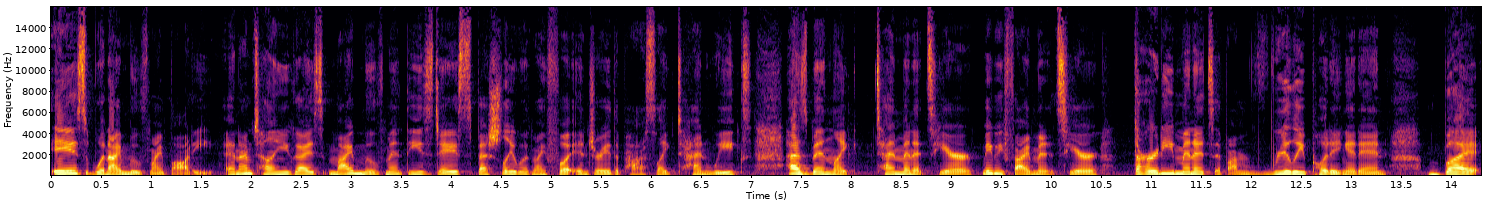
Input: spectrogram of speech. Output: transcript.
is when I move my body. And I'm telling you guys, my movement these days, especially with my foot injury the past like 10 weeks, has been like 10 minutes here, maybe five minutes here, 30 minutes if I'm really putting it in. But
